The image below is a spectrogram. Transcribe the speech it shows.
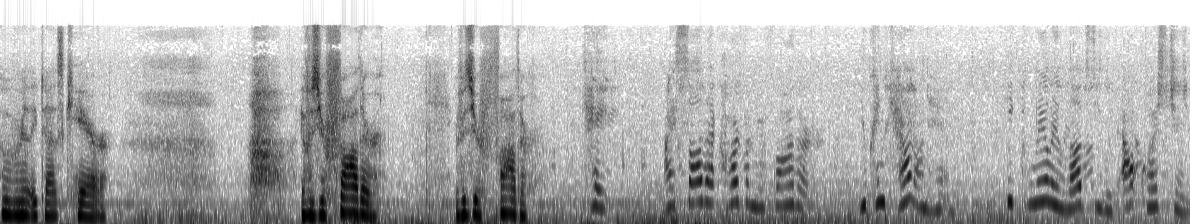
who really does care. It was your father. It was your father. Kate, I saw that card from your father. You can count on him. He clearly loves you without question.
